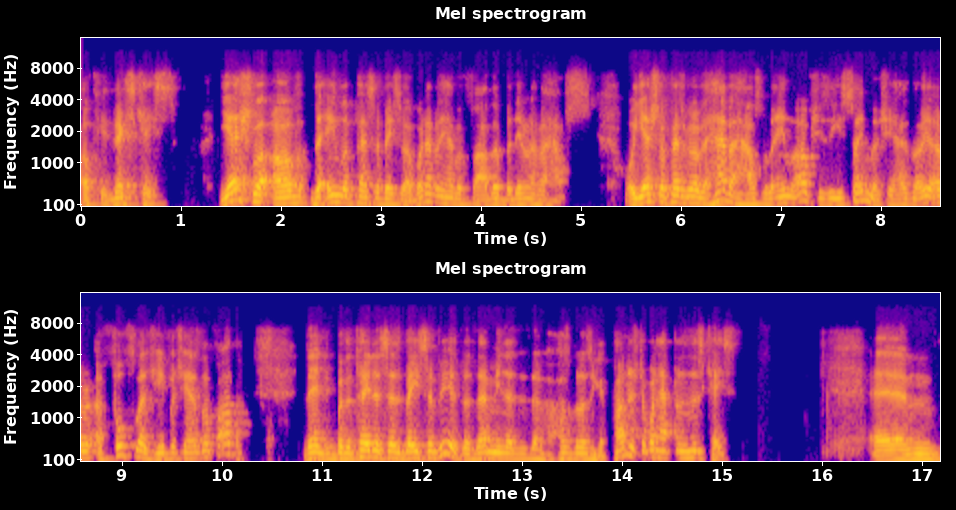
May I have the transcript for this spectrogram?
Okay, next case. Yeshla of the Einla Pesach Beisav. What happened? They have a father, but they don't have a house. Or Yeshla Pesach they have a house, but the Einla of she's a Yisayma. She has a, a full fledged but she has no father. Then, but the Torah says Beisavir. Does that mean that the husband doesn't get punished, or what happens in this case? Um,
